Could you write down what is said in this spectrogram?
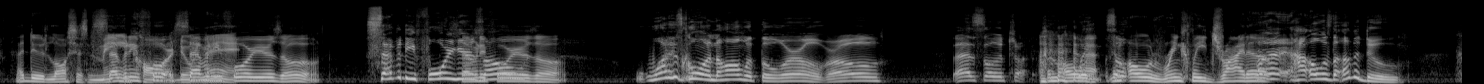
that dude lost his main 74, card doing 74 years old. 74 years 74 old. years old. What is going on with the world, bro? That's so. Tr- that. Them old, Wait, them so- old wrinkly, dried up. How old was the other dude? I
